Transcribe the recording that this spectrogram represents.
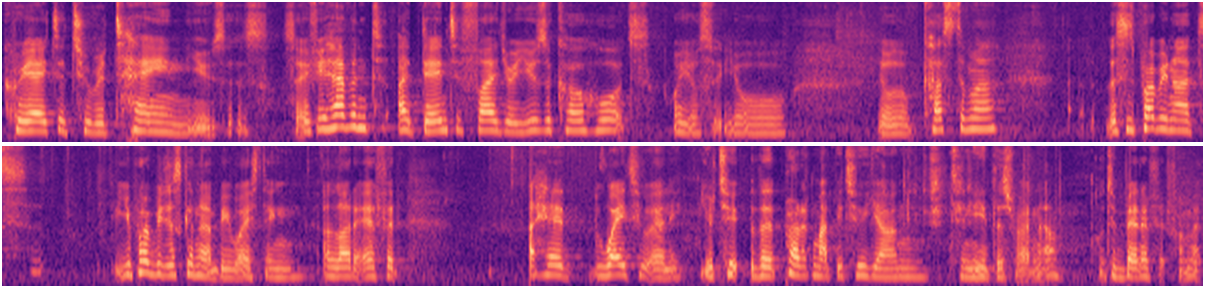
created to retain users. So if you haven't identified your user cohort or your, your, your customer, this is probably not, you're probably just going to be wasting a lot of effort ahead way too early. Too, the product might be too young to need this right now or to benefit from it.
